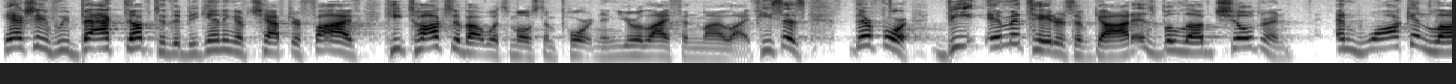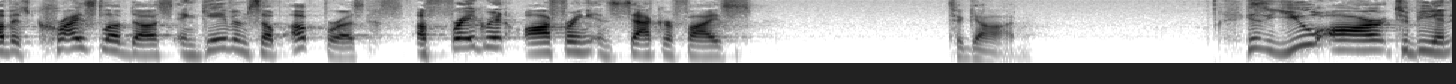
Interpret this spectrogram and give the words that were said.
He actually, if we backed up to the beginning of chapter 5, he talks about what's most important in your life and my life. He says, Therefore, be imitators of God as beloved children, and walk in love as Christ loved us and gave himself up for us, a fragrant offering and sacrifice to God. You are to be an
